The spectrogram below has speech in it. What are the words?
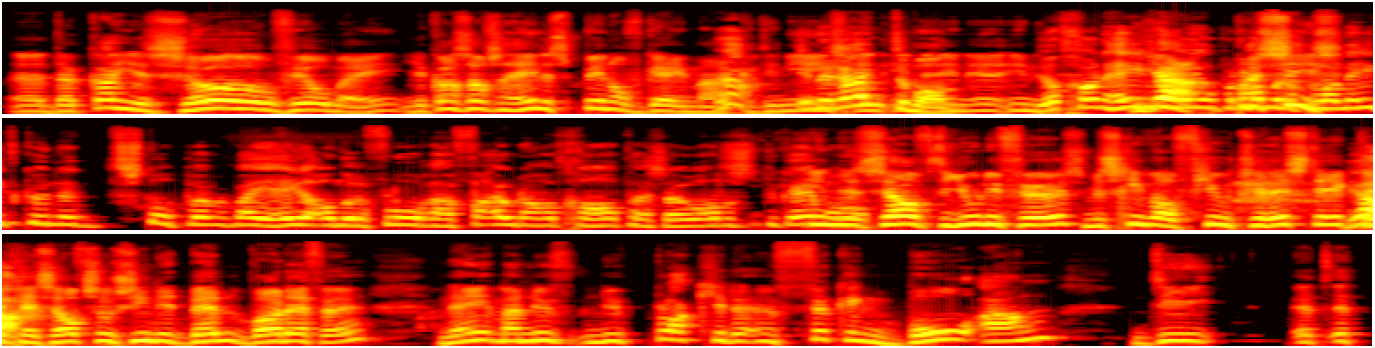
eh, daar kan je zoveel mee. Je kan zelfs een hele spin-off game maken. Ja, die niet in de ruimte, man. In, in, in- Je had gewoon heel Ja, op een andere planeet kunnen stoppen. Waarbij je hele andere flora en fauna had gehad en zo. Hadden ze natuurlijk in helemaal... dezelfde universe, misschien wel futuristic, Ja. dat jij zelf zo zien het bent, whatever. Nee, maar nu, nu plak je er een fucking bol aan die het, het,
